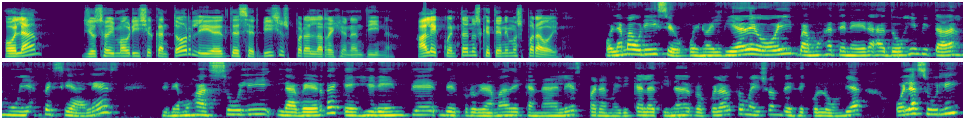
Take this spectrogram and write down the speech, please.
Hola, yo soy Mauricio Cantor, líder de servicios para la región andina. Ale, cuéntanos qué tenemos para hoy. Hola Mauricio, bueno, el día de hoy vamos a tener a dos invitadas muy especiales. Tenemos a Zuli Laverde, que es gerente del programa de canales para América Latina de Rockwell Automation desde Colombia. Hola Zuli.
